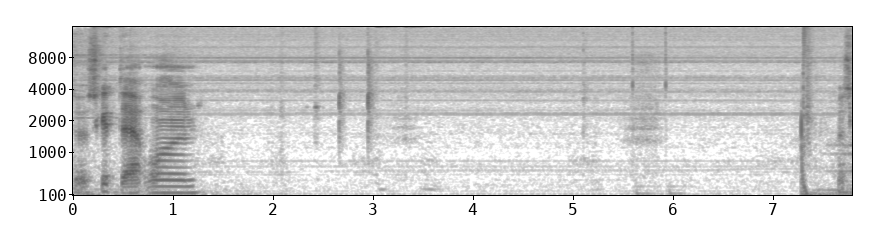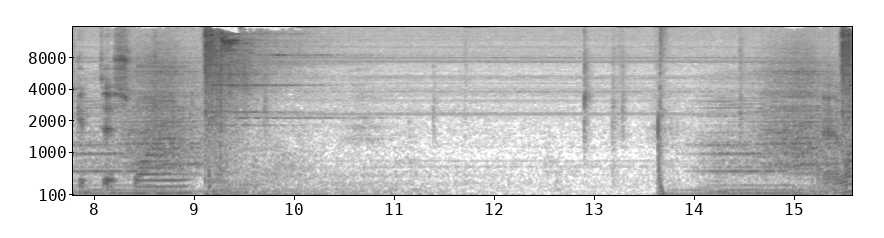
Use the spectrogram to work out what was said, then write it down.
So let's get that one. Let's get this one. And why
